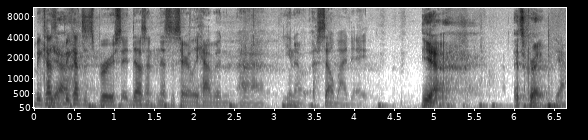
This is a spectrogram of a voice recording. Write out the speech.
because Yeah. because it's Bruce. It doesn't necessarily have an uh, you know a sell by date. yeah it's great Yeah.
